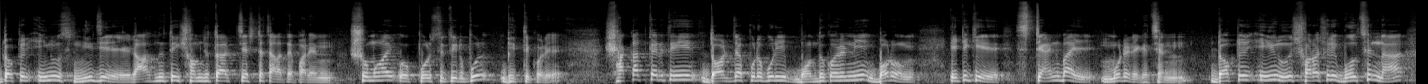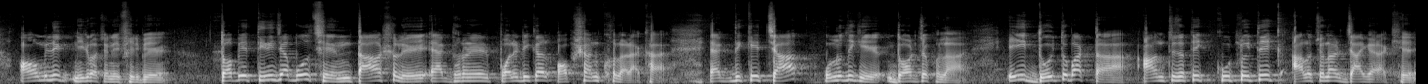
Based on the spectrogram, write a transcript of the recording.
ডক্টর ইউনুস নিজে রাজনৈতিক সমঝোতার চেষ্টা চালাতে পারেন, সময় ও পরিস্থিতির উপর ভিত্তি করে। সাক্ষাৎকারে তিনি দরজা পুরোপুরি বন্ধ করেননি, বরং এটিকে স্ট্যান্ড বাই মোডে রেখেছেন। ডক্টর ইউনুস সরাসরি বলছেন না, আওয়ামী লীগ নির্বাচনে ফিরবে। তবে তিনি যা বলছেন তা আসলে এক ধরনের পলিটিক্যাল অপশান খোলা রাখা। একদিকে চাপ, অন্যদিকে দরজা খোলা। এই দ্বৈত বার্তা আন্তর্জাতিক কূটনৈতিক আলোচনার জায়গা রাখে।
